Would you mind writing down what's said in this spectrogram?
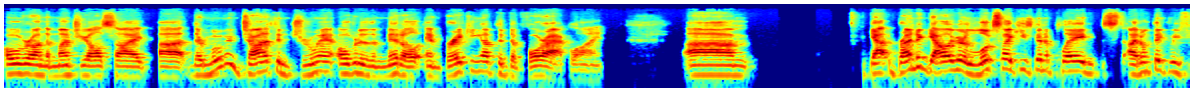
over on the Montreal side, uh, they're moving Jonathan Drouin over to the middle and breaking up the Dvorak line. Um, Brendan Gallagher looks like he's going to play. I don't think we've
